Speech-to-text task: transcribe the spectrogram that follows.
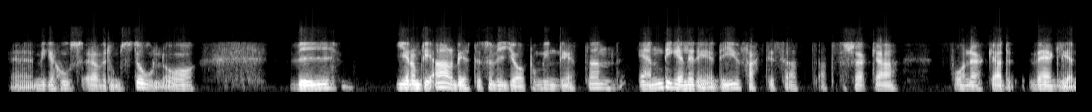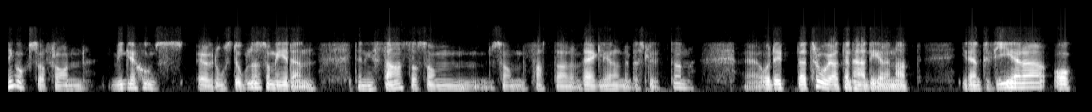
eh, migrationsöverdomstol. Och vi, genom det arbete som vi gör på myndigheten, en del i det, det är ju faktiskt att, att försöka få en ökad vägledning också från Migrationsöverdomstolen som är den, den instans som, som fattar vägledande besluten. Eh, och det, där tror jag att den här delen att identifiera och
